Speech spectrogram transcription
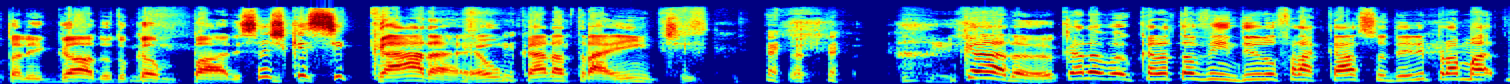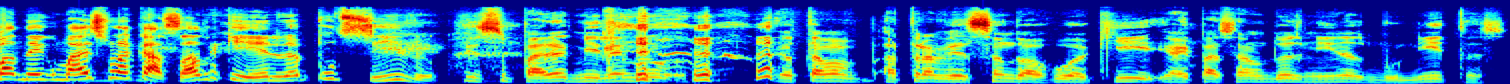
tá ligado? Do Campari. Você acha que esse cara é um cara atraente? cara, o cara, o cara tá vendendo o fracasso dele pra, pra nego mais fracassado que ele. Não é possível. Isso parece, me lembro, eu tava atravessando a rua aqui, e aí passaram duas meninas bonitas,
